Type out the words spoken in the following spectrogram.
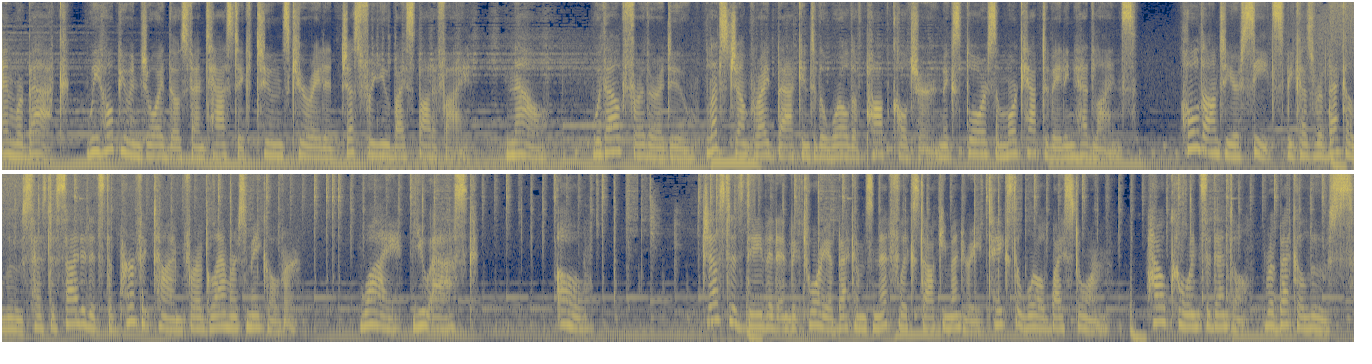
And we're back. We hope you enjoyed those fantastic tunes curated just for you by Spotify. Now, without further ado, let's jump right back into the world of pop culture and explore some more captivating headlines. Hold on to your seats because Rebecca Loos has decided it's the perfect time for a glamorous makeover. Why, you ask? Oh. Just as David and Victoria Beckham's Netflix documentary takes the world by storm. How coincidental, Rebecca Loos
